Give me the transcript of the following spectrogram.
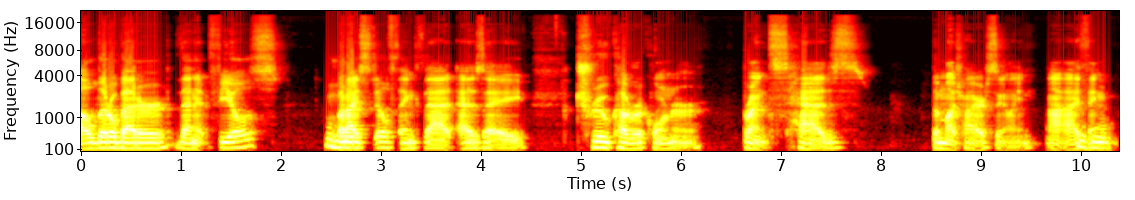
a little better than it feels, but I still think that as a true cover corner, Brents has the much higher ceiling. I, I think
